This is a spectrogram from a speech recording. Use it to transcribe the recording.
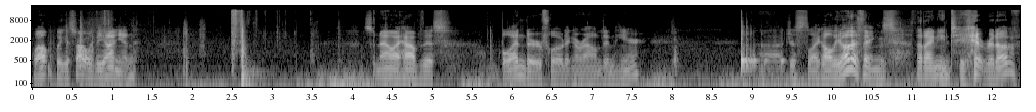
Well, we can start with the onion. So now I have this blender floating around in here. Uh, just like all the other things that I need to get rid of.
